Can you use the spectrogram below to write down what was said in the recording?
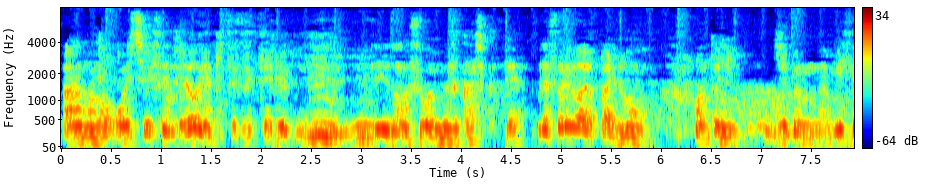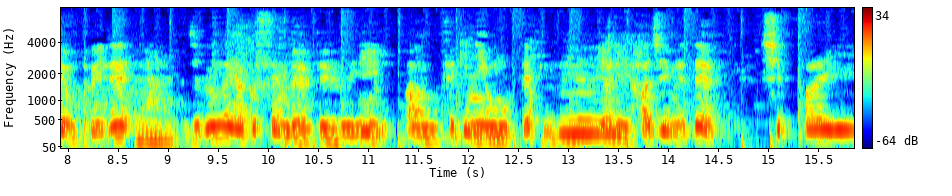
あの、美味しいせんべいを焼き続けるってうん。いうのがすごい難しくて。で、それはやっぱりもう、本当に自分が店を継いで、自分が焼くせんべいっていうふうに、あの、責任を持ってうん。やり始めて、失敗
